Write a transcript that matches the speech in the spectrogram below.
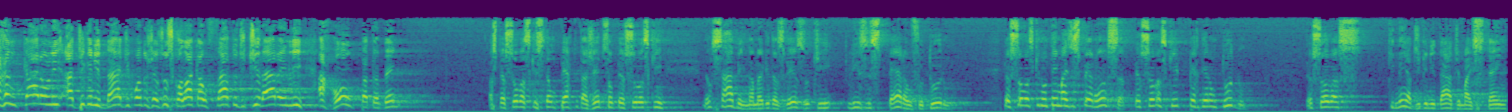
arrancaram-lhe a dignidade, quando Jesus coloca o fato de tirarem-lhe a roupa também. As pessoas que estão perto da gente são pessoas que não sabem, na maioria das vezes, o que lhes espera o futuro. Pessoas que não têm mais esperança, pessoas que perderam tudo, pessoas que nem a dignidade mais têm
